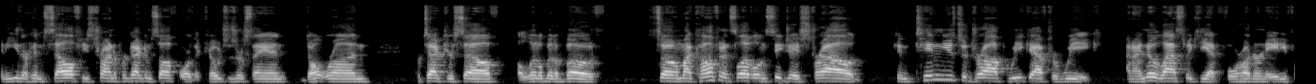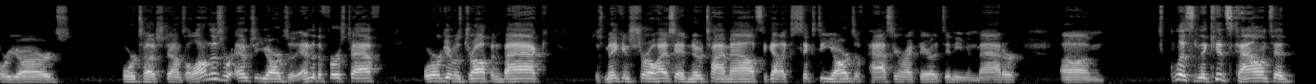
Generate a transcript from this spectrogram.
and either himself, he's trying to protect himself, or the coaches are saying, don't run, protect yourself, a little bit of both. So my confidence level in CJ Stroud continues to drop week after week. And I know last week he had 484 yards, four touchdowns. A lot of those were empty yards at the end of the first half. Oregon was dropping back, just making sure Ohio State had no timeouts. He got like 60 yards of passing right there that didn't even matter. Um, listen, the kid's talented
